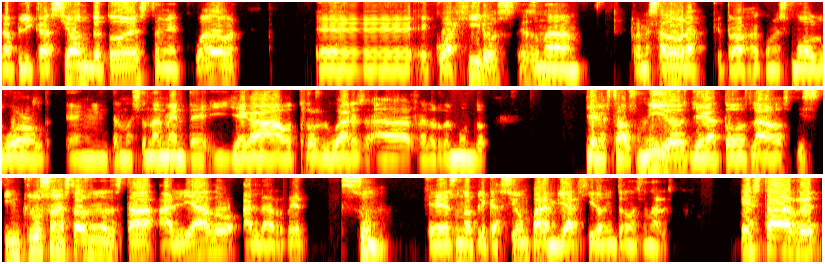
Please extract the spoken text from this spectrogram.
aplicación de todo esto en Ecuador, eh, Ecuagiros es una remesadora que trabaja con Small World en, internacionalmente y llega a otros lugares alrededor del mundo. Llega a Estados Unidos, llega a todos lados. Incluso en Estados Unidos está aliado a la red Zoom, que es una aplicación para enviar giros internacionales. Esta red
